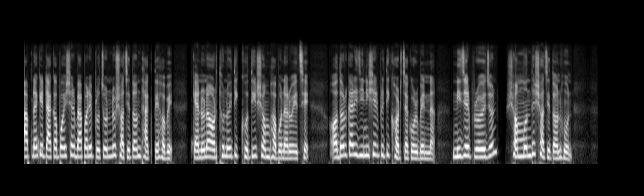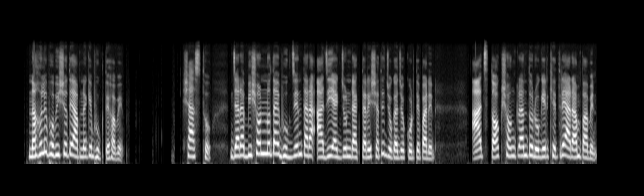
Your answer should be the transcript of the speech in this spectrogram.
আপনাকে টাকা পয়সার ব্যাপারে প্রচণ্ড সচেতন থাকতে হবে, কেননা অর্থনৈতিক ক্ষতির সম্ভাবনা রয়েছে। অদরকারি জিনিসের প্রতি খরচা করবেন না। নিজের প্রয়োজন সম্বন্ধে সচেতন হন। না হলে ভবিষ্যতে আপনাকে ভুগতে হবে। স্বাস্থ্য। যারা বিষণ্নতায় ভুগছেন, তারা আজই একজন ডাক্তারের সাথে যোগাযোগ করতে পারেন। আজ ত্বক সংক্রান্ত রোগের ক্ষেত্রে আরাম পাবেন,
